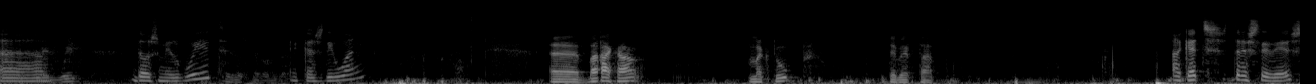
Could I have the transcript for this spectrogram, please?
uh, 2008, 2008 que es diuen? Uh, Baraka Maktub de Veritat. Aquests tres CDs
